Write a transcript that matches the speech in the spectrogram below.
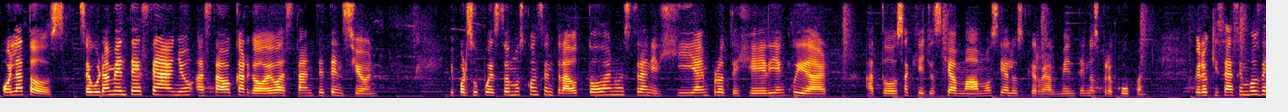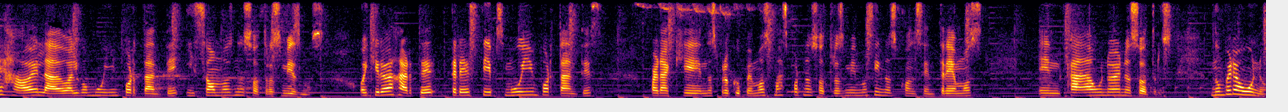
Hola a todos. Seguramente este año ha estado cargado de bastante tensión y por supuesto hemos concentrado toda nuestra energía en proteger y en cuidar a todos aquellos que amamos y a los que realmente nos preocupan. Pero quizás hemos dejado de lado algo muy importante y somos nosotros mismos. Hoy quiero dejarte tres tips muy importantes para que nos preocupemos más por nosotros mismos y nos concentremos en cada uno de nosotros. Número uno,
